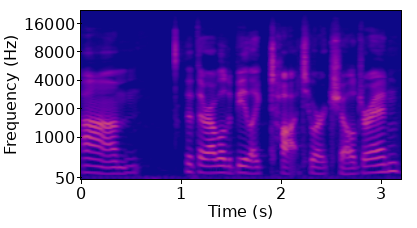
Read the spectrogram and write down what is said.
um that they're able to be like taught to our children.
